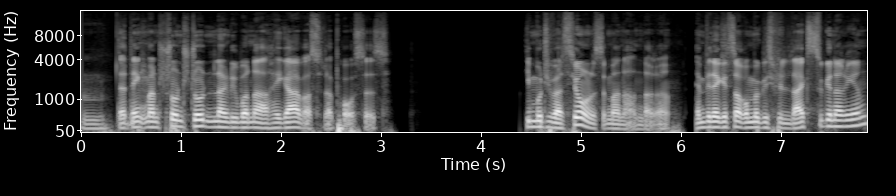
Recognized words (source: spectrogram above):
Hm. Da denkt man schon stundenlang drüber nach, egal was du da postest. Die Motivation ist immer eine andere. Entweder geht es darum, möglichst viele Likes zu generieren.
